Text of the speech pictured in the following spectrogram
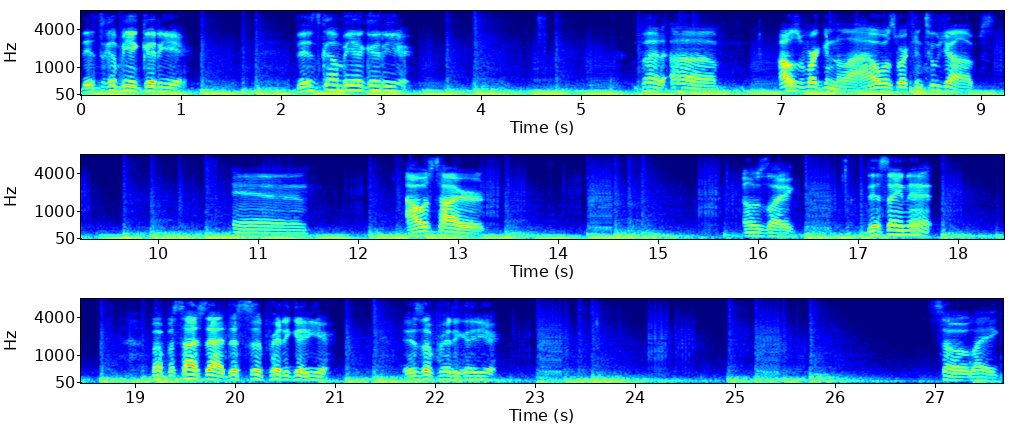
this is gonna be a good year. This is gonna be a good year. But uh, I was working a lot. I was working two jobs. And I was tired. I was like, this ain't it. But besides that, this is a pretty good year. It's a pretty good year. So like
